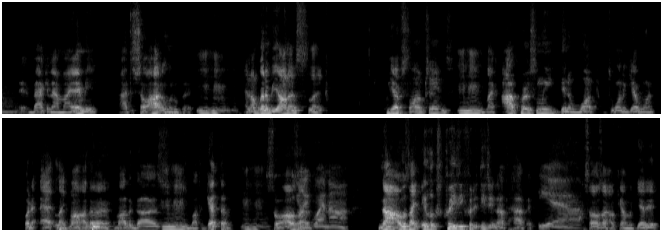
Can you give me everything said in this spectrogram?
Mm. eh, back in that Miami, I had to show out a little bit. Mhm. And I'm gonna be honest, like we have slime chains. Mm-hmm. Like I personally didn't want to want to get one, but at like my other my other guys was Mhm. about to get them. Mm-hmm. So I was like, like, why not? nah. I was like, it looks crazy for the DJ not to have it. Yeah. So I was like, okay, I'm gonna get it.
